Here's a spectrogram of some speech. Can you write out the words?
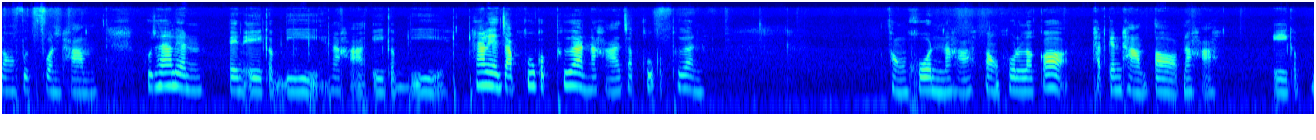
ลองฝึกฝนทำครูจะให้นักเรียนเป็น A กับ B นะคะ A กับ B ให้นักเรียนจับคู่กับเพื่อนนะคะ จับคู่กับเพื่อนสองคนนะคะสองคนแล้วก็ผัดกันถามตอบนะคะ A กับ B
